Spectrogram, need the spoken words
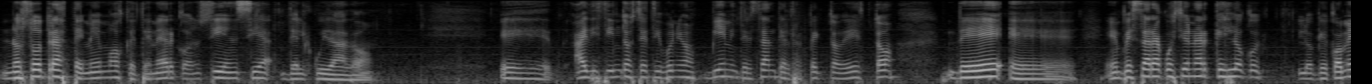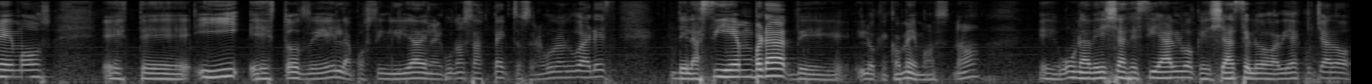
Nosotras tenemos que tener conciencia del cuidado. Eh, hay distintos testimonios bien interesantes al respecto de esto, de eh, empezar a cuestionar qué es lo que comemos este, y esto de la posibilidad en algunos aspectos, en algunos lugares, de la siembra de lo que comemos, ¿no? Eh, una de ellas decía algo que ya se lo había escuchado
